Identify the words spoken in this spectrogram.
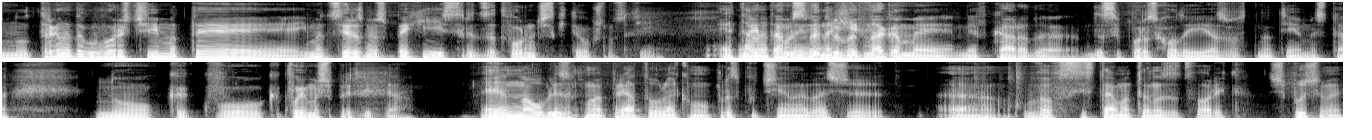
но тръгна да говориш, че имате, имате сериозни успехи и сред затворническите общности. Е, Там, не, е там Светло веднага ме, ме вкара да, да се поразхода и аз в, на тия места. Но какво, какво имаш предвид, да? Е, много близък мой приятел, леко му пръст почина, беше а, в системата на затворите. Ще пушим?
